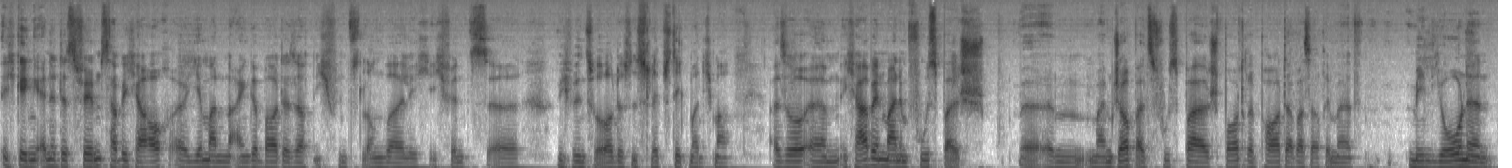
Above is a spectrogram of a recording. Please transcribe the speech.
ich gegen Ende des Films habe ich ja auch äh, jemanden eingebaut, der sagt, ich finde es langweilig, ich finde es, äh, ich finde oh, das ist Slapstick manchmal. Also ähm, ich habe in meinem Fußball, äh, ähm, meinem Job als Fußball-Sportreporter, was auch immer, Millionen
